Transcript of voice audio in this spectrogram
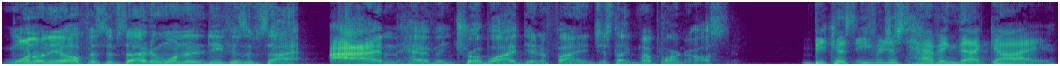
One on the offensive side and one on the defensive side. I'm having trouble identifying, just like my partner Austin. Because even just having that guy,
